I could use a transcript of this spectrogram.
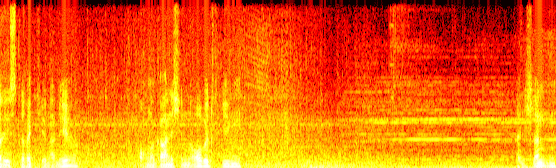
Ah, die ist direkt hier in der Nähe. Brauchen wir gar nicht in den Orbit fliegen. Kann nicht landen.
